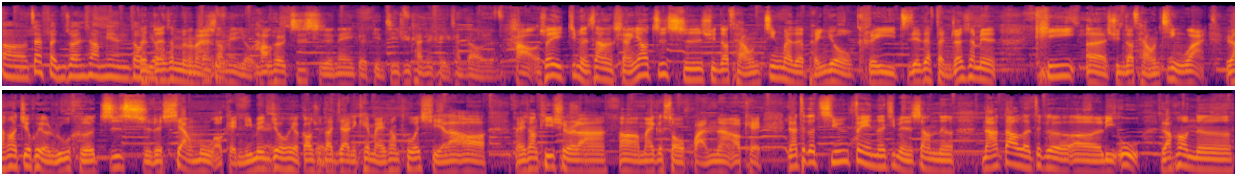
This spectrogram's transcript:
呃，在粉砖上面都有，粉砖上面买，上面有如何支持的那一个，点进去看就可以看到了。好，所以基本上想要支持寻找彩虹境外的朋友，可以直接在粉砖上面 key 呃寻找彩虹境外，然后就会有如何支持的项目。OK，里面就会有告诉大家，你可以买一双拖鞋啦，哦，买一双 T 恤啦，啊，买个手环啦。OK，那这个经费呢，基本上呢拿到了这个呃礼物，然后呢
